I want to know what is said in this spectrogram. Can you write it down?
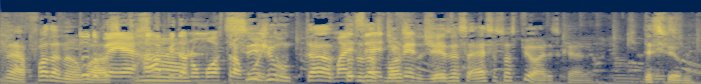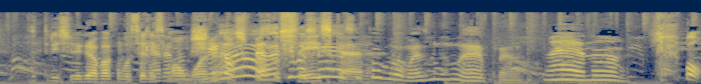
Não, foda não, Tudo mas bem, é rápida, não mostra Se muito. juntar mas todas é as mortes do divertido. Jason, essa- essas são as piores, cara. Desse filme. Tô triste de gravar com você nesse Cara, mau não humor. chega né? aos pés é do que seis, você cara. se empolgou, mas não, não é, cara. É, não. Bom,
